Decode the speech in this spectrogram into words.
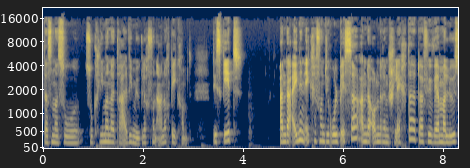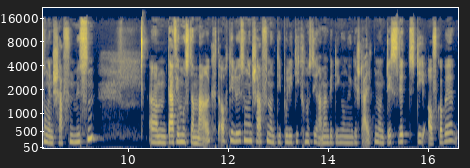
dass man so, so klimaneutral wie möglich von A nach B kommt. Das geht an der einen Ecke von Tirol besser, an der anderen schlechter. Dafür werden wir Lösungen schaffen müssen. Ähm, dafür muss der Markt auch die Lösungen schaffen und die Politik muss die Rahmenbedingungen gestalten. Und das wird die Aufgabe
